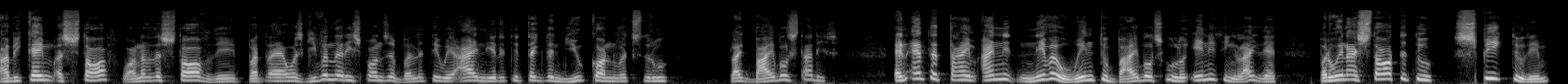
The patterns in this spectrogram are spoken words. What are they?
I became a staff, one of the staff there, but I was given the responsibility where I needed to take the new converts through like Bible studies. And at the time, I never went to Bible school or anything like that. But when I started to speak to them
